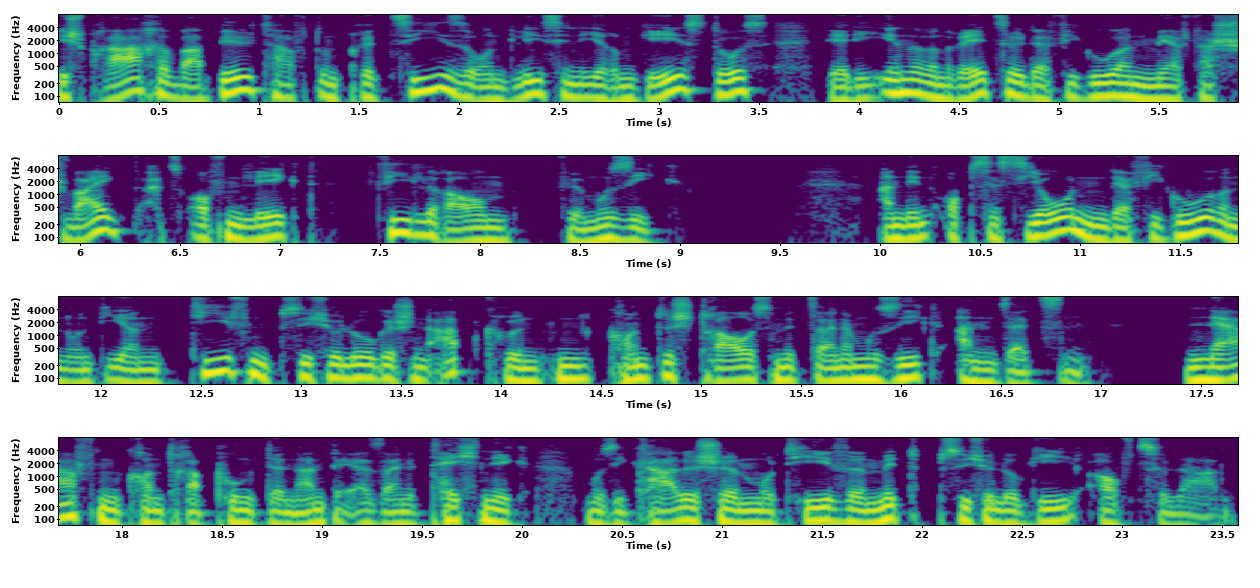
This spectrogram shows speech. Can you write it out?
Die Sprache war bildhaft und präzise und ließ in ihrem Gestus, der die inneren Rätsel der Figuren mehr verschweigt als offenlegt, viel Raum für Musik. An den Obsessionen der Figuren und ihren tiefen psychologischen Abgründen konnte Strauss mit seiner Musik ansetzen. Nervenkontrapunkte nannte er seine Technik, musikalische Motive mit Psychologie aufzuladen.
